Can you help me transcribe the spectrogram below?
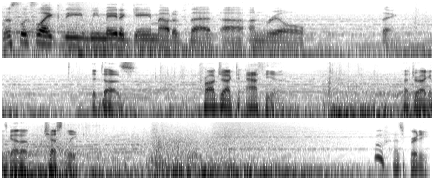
This looks like the we made a game out of that uh, Unreal thing. It does. Project Athia. That dragon's got a chest leak. Whew, that's pretty.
